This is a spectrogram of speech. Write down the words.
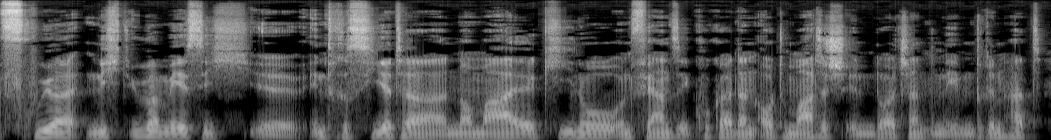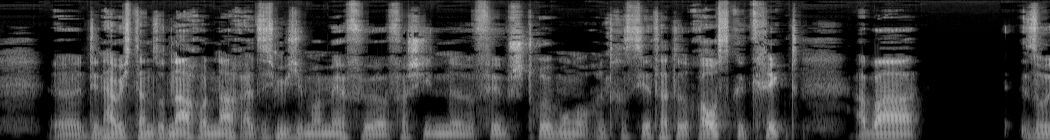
früher nicht übermäßig äh, interessierter normal Kino- und Fernsehgucker dann automatisch in Deutschland dann eben drin hat. Äh, den habe ich dann so nach und nach, als ich mich immer mehr für verschiedene Filmströmungen auch interessiert hatte, rausgekriegt. Aber so,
